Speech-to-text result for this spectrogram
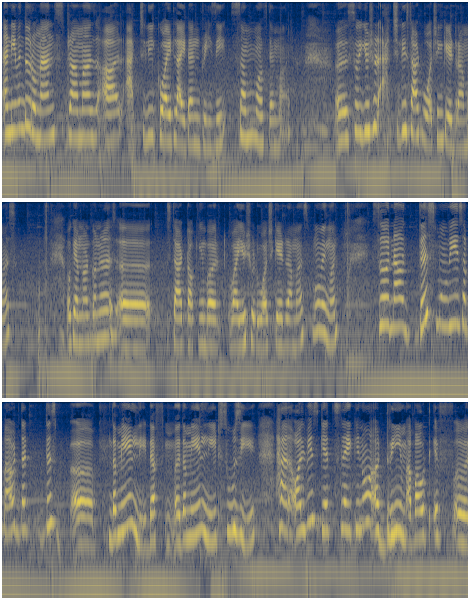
And even the romance dramas are actually quite light and breezy some of them are. Uh, so you should actually start watching k dramas okay i'm not gonna uh, start talking about why you should watch k dramas moving on. So now this movie is about that this uh, the main lead the, uh, the main lead Suzy ha- always gets like you know a dream about if uh,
